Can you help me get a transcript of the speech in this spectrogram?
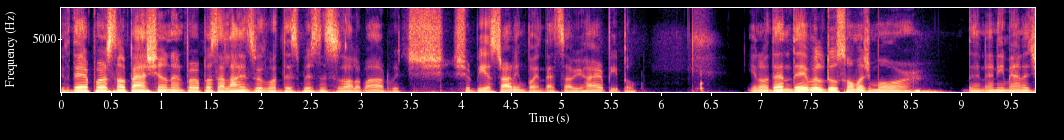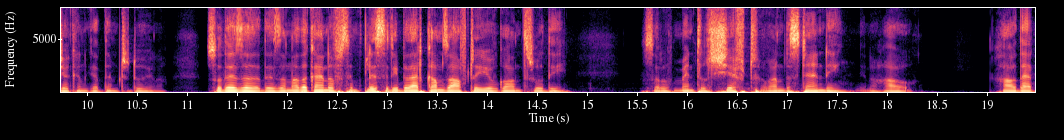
if their personal passion and purpose aligns with what this business is all about, which should be a starting point. That's how you hire people you know, then they will do so much more than any manager can get them to do. You know, so there's a there's another kind of simplicity, but that comes after you've gone through the sort of mental shift of understanding, you know, how how that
